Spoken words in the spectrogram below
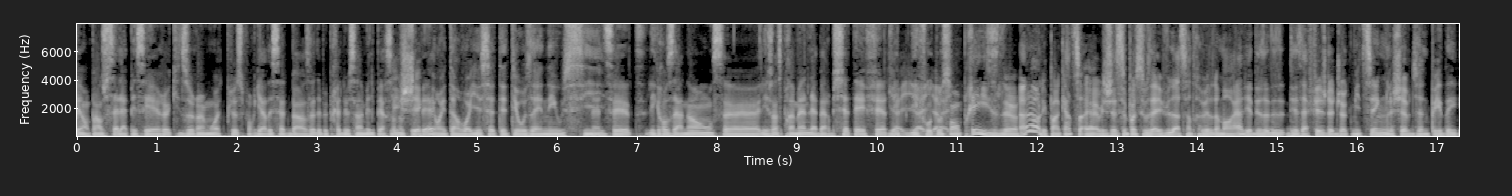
bout. On pense juste à la PCRE qui dure un mois de plus pour garder cette base-là d'à peu près 200 000 personnes Les au chèques Québec. qui ont été envoyés cet été aux aînés aussi. It. Les grosses annonces, euh, les gens se promènent, la barbichette est faite, les, photos sont prises là. Ah non, les pancartes, ça- euh, je sais pas si vous avez vu dans le centre-ville de Montréal, il y a déjà des, des affiches de Jock Meeting, le chef du NPD,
